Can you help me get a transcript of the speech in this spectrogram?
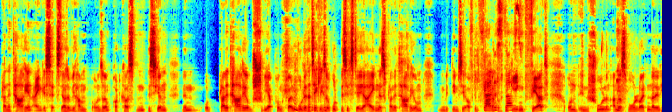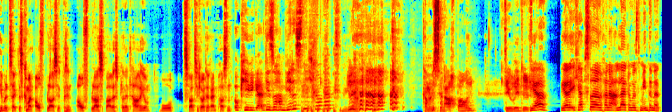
Planetarien eingesetzt. Also wir haben bei unserem Podcast ein bisschen einen Planetarium-Schwerpunkt, weil Ruth tatsächlich so, Ruth besitzt ja ihr eigenes Planetarium, mit dem sie auf dem Fahrrad durch die das? Gegend fährt und in Schulen und anderswo Leuten da den Himmel zeigt. Das kann man aufblasen, etwas ein aufblasbares Planetarium. Aquarium, wo 20 Leute reinpassen. Okay, wie geil. Wieso haben wir das nicht, Lorenz? ja. Kann man das nachbauen, theoretisch? Ja, ja, ich habe es nach einer Anleitung aus dem Internet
